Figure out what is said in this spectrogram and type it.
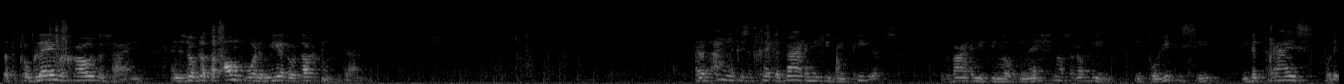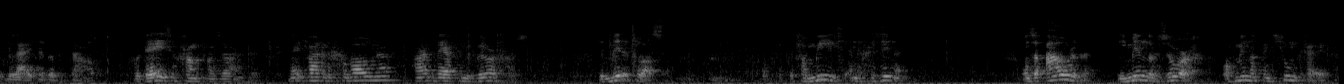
dat de problemen groter zijn en dus ook dat de antwoorden meer doordacht moeten zijn. En uiteindelijk is het gek, het waren niet die bankiers, het waren niet die multinationals en ook niet die politici die de prijs voor dit beleid hebben betaald. Voor deze gang van zaken. Nee, het waren de gewone, hardwerkende burgers. De middenklasse. De families en de gezinnen. Onze ouderen die minder zorg of minder pensioen kregen.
